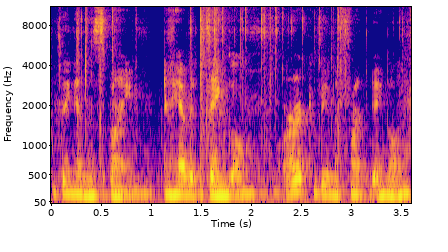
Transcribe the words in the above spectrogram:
I'm thinking the spine and have it dangle. Or it could be in the front dangling.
